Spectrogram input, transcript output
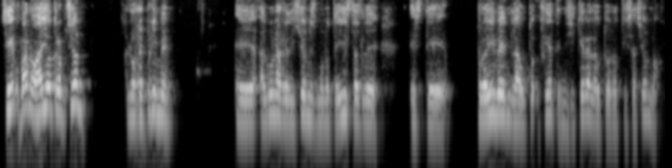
Sí, bueno, hay otra opción. Lo reprime. Eh, algunas religiones monoteístas le, este, prohíben la auto, fíjate, ni siquiera la autorotización, no.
